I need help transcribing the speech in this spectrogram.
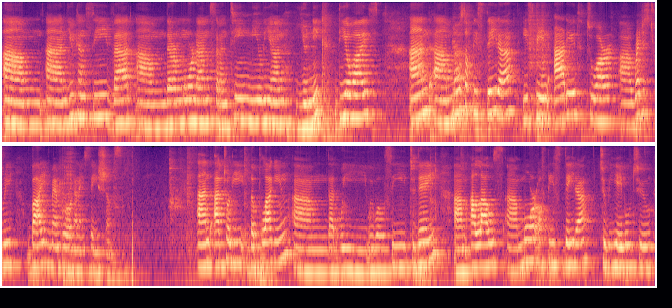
Um, and you can see that um, there are more than 17 million unique DOIs. And um, most of this data is being added to our uh, registry by member organizations. And actually, the plugin um, that we, we will see today um, allows uh, more of this data to be able to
